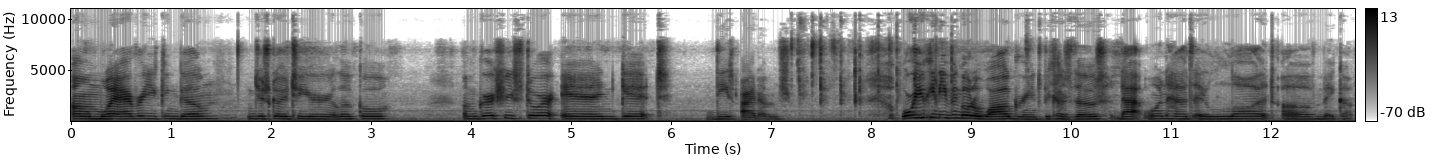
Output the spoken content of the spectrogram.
um, wherever you can go. Just go to your local um, grocery store and get these items. Or you can even go to Walgreens because those that one has a lot of makeup.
